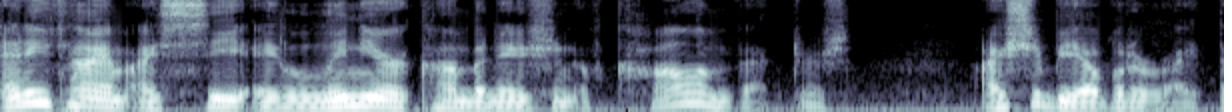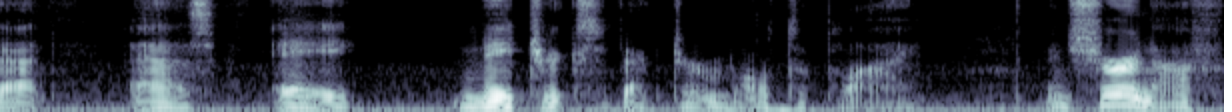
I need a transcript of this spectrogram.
anytime I see a linear combination of column vectors, I should be able to write that as a matrix vector multiply. And sure enough,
